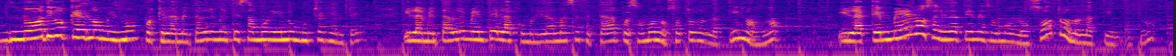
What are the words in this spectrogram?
no digo que es lo mismo, porque lamentablemente está muriendo mucha gente y lamentablemente la comunidad más afectada pues somos nosotros los latinos, ¿no? Y la que menos ayuda tiene somos nosotros los latinos, ¿no?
